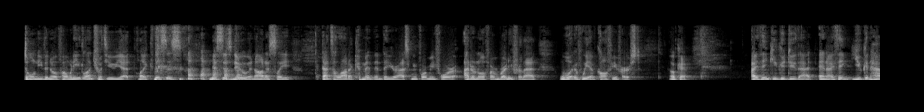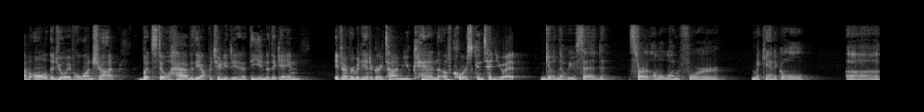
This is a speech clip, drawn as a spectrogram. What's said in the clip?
don't even know if I want to eat lunch with you yet. Like this is this is new. And honestly, that's a lot of commitment that you're asking for me for. I don't know if I'm ready for that. What if we have coffee first? Okay. I think you could do that. And I think you can have all the joy of a one shot, but still have the opportunity at the end of the game. If everybody had a great time, you can, of course, continue it. Given that we've said start at level one for mechanical, uh,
